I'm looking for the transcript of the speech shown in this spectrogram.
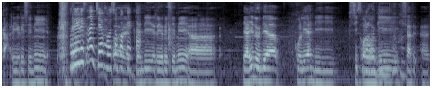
Kak Riris ini Riris aja nggak usah Oh, pakai kak. Jadi Riris ini eh, ya itu dia kuliah di psikologi, Psikologi, syar- eh,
